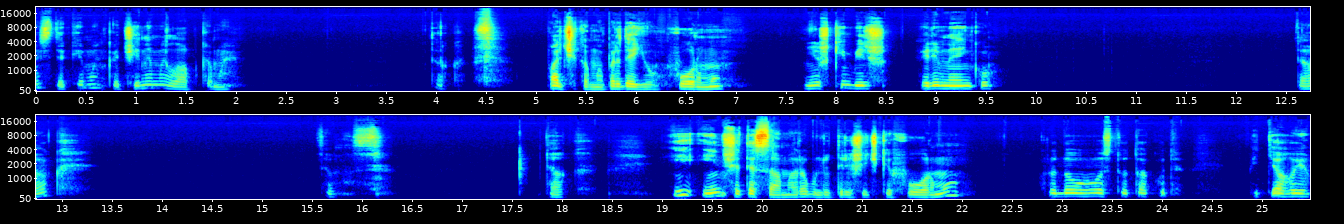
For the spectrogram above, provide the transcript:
Ось такими качиними лапками. Так. Пальчиками передаю форму ніжки більш рівненьку. Так. Це в нас. Так. І інше те саме роблю трішечки форму. Продовгосту так от підтягую.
